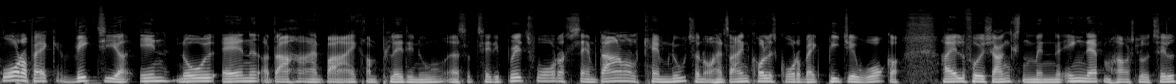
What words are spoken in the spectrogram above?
quarterback vigtigere end noget andet, og der har han bare ikke ramt play let endnu. Altså Teddy Bridgewater, Sam Darnold, Cam Newton og hans egen college quarterback PJ Walker har alle fået chancen, men ingen af dem har slået til.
